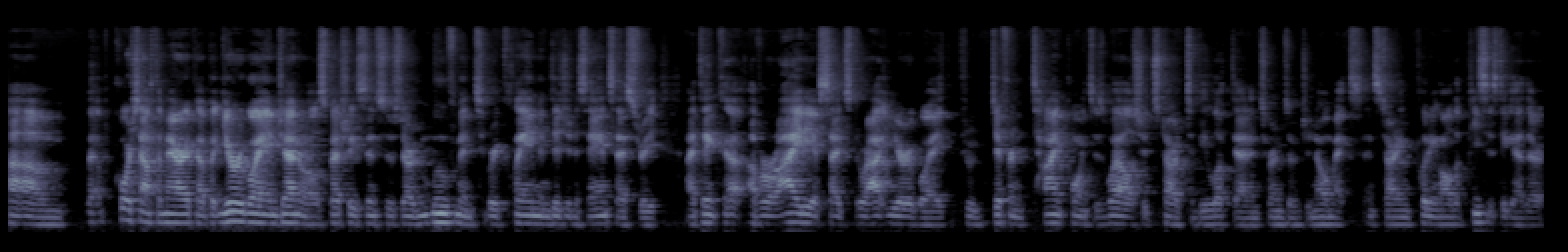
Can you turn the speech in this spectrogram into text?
um, of course, South America, but Uruguay in general, especially since there's a movement to reclaim indigenous ancestry. I think a, a, variety of sites throughout Uruguay, through different time points as well, should start to be looked at in terms of genomics and starting putting all the pieces together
